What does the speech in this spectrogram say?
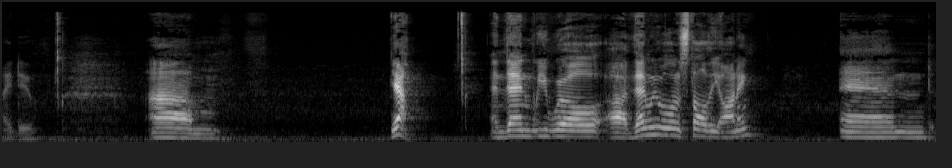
I do. Um, yeah, and then we will uh, then we will install the awning, and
